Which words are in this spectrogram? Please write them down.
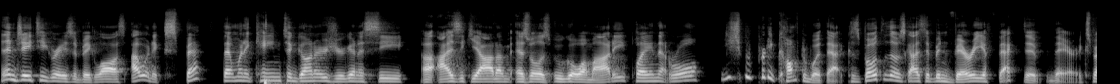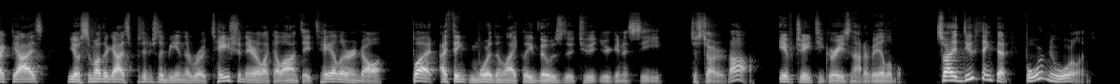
And then JT Gray is a big loss. I would expect that when it came to Gunners, you're going to see uh, Isaac Yiadom as well as Ugo Amadi playing that role. You should be pretty comfortable with that because both of those guys have been very effective there. Expect guys, you know, some other guys potentially be in the rotation there, like Alontae Taylor and all. But I think more than likely, those are the two that you're going to see to start it off if JT Gray is not available. So I do think that for New Orleans,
